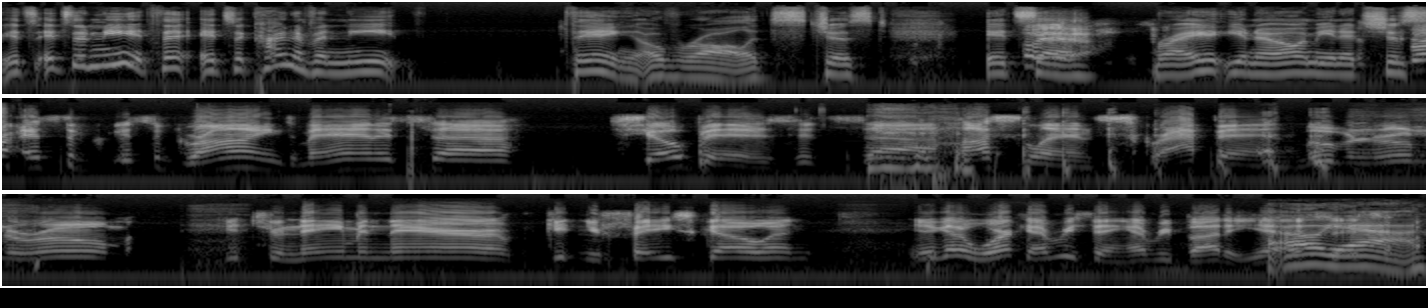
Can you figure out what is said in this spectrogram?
It's it's a neat th- it's a kind of a neat thing overall. It's just it's Oh, a yeah. right you know I mean it's just it's the it's a grind, man. It's uh, showbiz. It's uh, hustling, scrapping, moving room to room. Get your name in there, getting your face going. You got to work everything, everybody. Yeah. Oh it's- it's- yeah.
